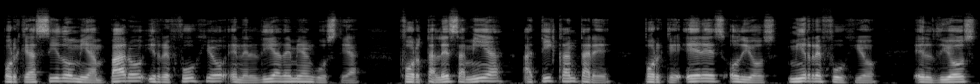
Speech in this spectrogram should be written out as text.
porque has sido mi amparo y refugio en el día de mi angustia. Fortaleza mía, a ti cantaré, porque eres, oh Dios, mi refugio, el Dios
